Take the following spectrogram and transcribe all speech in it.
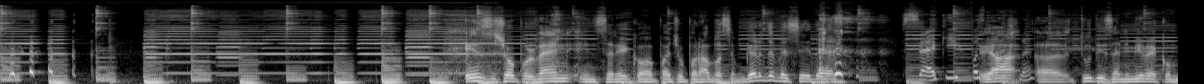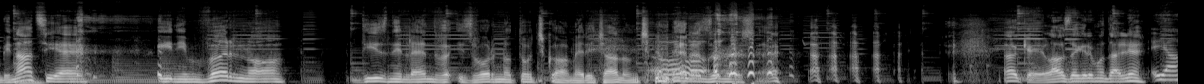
In sem šel pol ven in se rekel, pač uporabil sem grde besede. Vse, ki jih Ja, poznaš. ne? uh, tudi zanimive kombinacije in jim vrno Disneyland v izvorno točko američanom, če oh. ne razumeš. Ne? ok, lahko zdaj gremo dalje. Ja,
